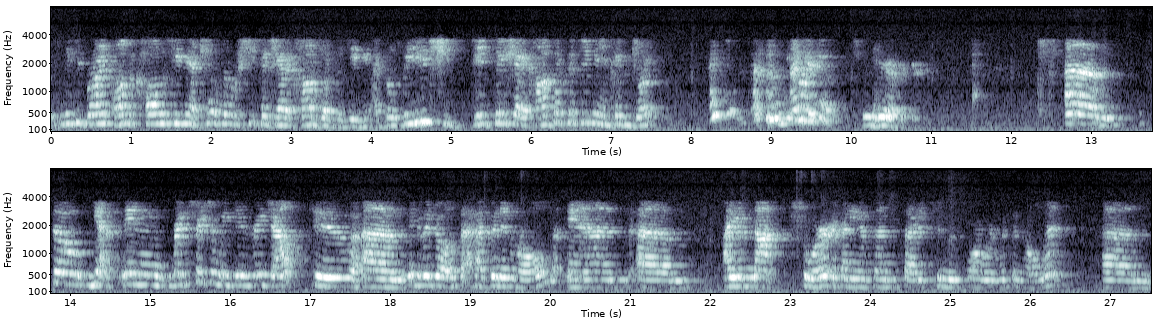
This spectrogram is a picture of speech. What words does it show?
is Nikki Bryant on the call this evening? I can't remember if she said she had a conflict this evening. I believe she did say she had a conflict this evening and couldn't join. I'm here. She's here. Um, so yes, in registration, we did reach out to, um, individuals that had been enrolled and, um, I am not sure if any of them decided to move forward with enrollment. Um,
